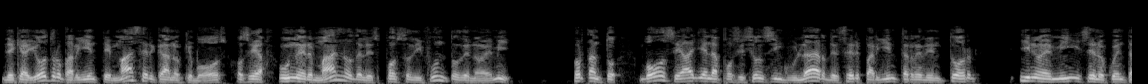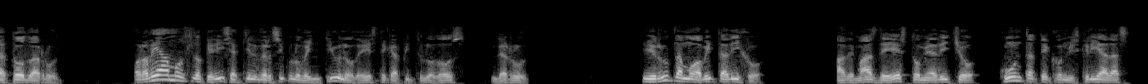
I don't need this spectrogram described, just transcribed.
de que hay otro pariente más cercano que Booz, o sea, un hermano del esposo difunto de Noemí. Por tanto, Booz se halla en la posición singular de ser pariente redentor, y Noemí se lo cuenta todo a Ruth. Ahora veamos lo que dice aquí el versículo 21 de este capítulo 2 de Ruth. Y Ruth la Moabita dijo, Además de esto me ha dicho, Júntate con mis criadas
